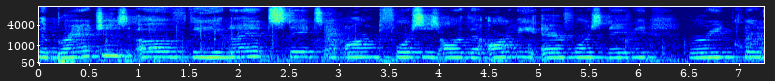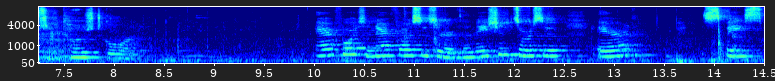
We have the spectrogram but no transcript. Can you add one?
The branches of the United States Armed Forces are the Army, Air Force, Navy, Marine Corps, and Coast Guard. Air Force and Air Force Reserve, the nation's source of air and space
